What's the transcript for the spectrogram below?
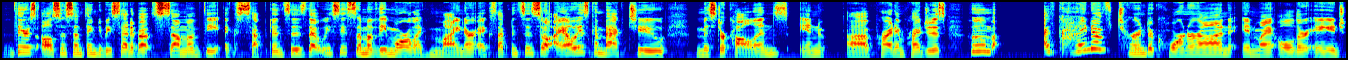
there's also something to be said about some of the acceptances that we see, some of the more like minor acceptances. So I always come back to Mr. Collins in uh, Pride and Prejudice, whom I've kind of turned a corner on in my older age.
